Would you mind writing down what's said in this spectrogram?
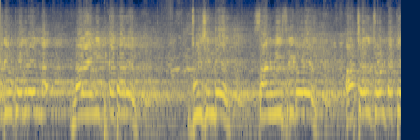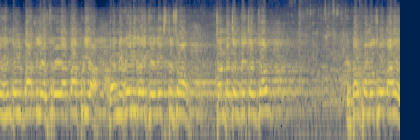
सरयू खोगरे नारायणी टिकाठारे जुई शिंदे सानवी श्रीडोळे आचल सोनटक्के हिंदवी बाकले श्रेया तापडिया यांनी रेडी राहायचे नेक्स्ट सॉन्ग चंदा चमके चमचम हे परफॉर्मन्स होत आहे.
